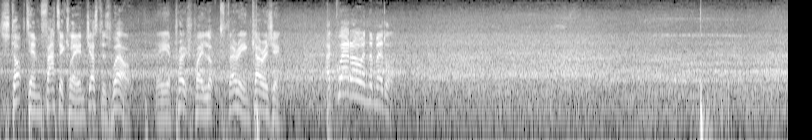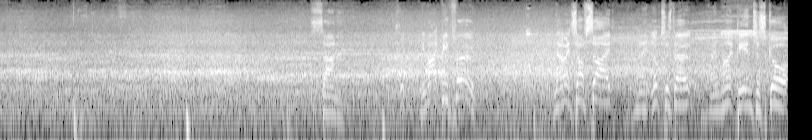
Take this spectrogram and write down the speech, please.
Stopped emphatically and just as well. The approach play looked very encouraging. Aguero in the middle. Sane. He might be through. Now it's offside. And it looks as though they might be in to score.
